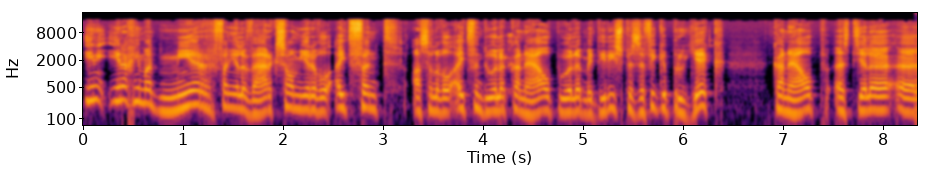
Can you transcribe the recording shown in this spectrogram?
en, enigiemand meer van julle werksaamhede wil uitvind, as hulle wil uitvind hoe hulle kan help, hoe hulle met hierdie spesifieke projek kan help, is julle 'n uh,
